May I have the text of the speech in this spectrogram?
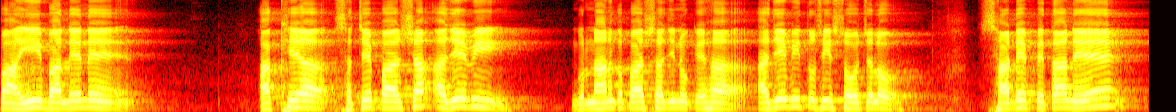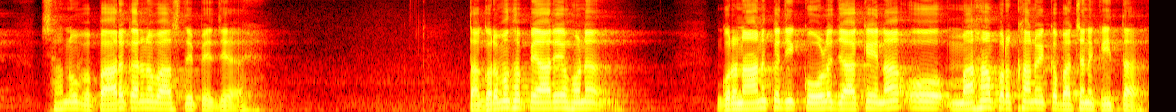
ਭਾਈ ਬਾਲੇ ਨੇ ਆਖਿਆ, ਸੱਚੇ ਪਾਤਸ਼ਾਹ, ਅਜੇ ਵੀ ਗੁਰੂ ਨਾਨਕ ਪਾਤਸ਼ਾਹ ਜੀ ਨੂੰ ਕਿਹਾ, ਅਜੇ ਵੀ ਤੁਸੀਂ ਸੋਚ ਲਓ, ਸਾਡੇ ਪਿਤਾ ਨੇ ਸਾਨੂੰ ਵਪਾਰ ਕਰਨ ਵਾਸਤੇ ਭੇਜਿਆ ਹੈ। ਤਾਂ ਗੁਰਮੁਖ ਪਿਆਰੇ ਹੁਣ ਗੁਰੂ ਨਾਨਕ ਜੀ ਕੋਲ ਜਾ ਕੇ ਨਾ ਉਹ ਮਹਾਪੁਰਖਾਂ ਨੂੰ ਇੱਕ ਬਚਨ ਕੀਤਾ।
